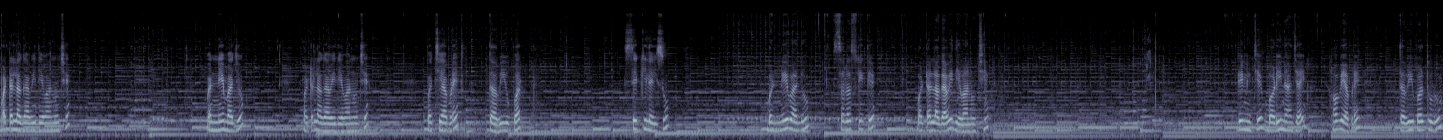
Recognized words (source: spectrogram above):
બટર લગાવી દેવાનું છે. બંને બાજુ બટર લગાવી દેવાનું છે. પછી આપણે તવી ઉપર શેકી લઈશું. બંને બાજુ સરસ રીતે બટર લગાવી દેવાનું છે. એટલે નીચે બળી ના જાય. હવે આપણે તવી પર થોડું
